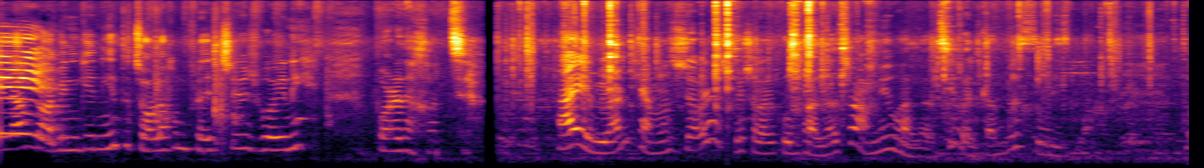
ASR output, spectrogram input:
এলাম বাবিনকে নিয়ে তো চলো এখন ফ্রেশ ট্রেশ হয়ে নি পরে দেখা হচ্ছে। হাই এভরিওয়ান কেমন আছো সবাই? আজকে সবাই খুব ভালো আছো আমিও ভালো আছি। ওয়েলকাম টু সুইস তো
